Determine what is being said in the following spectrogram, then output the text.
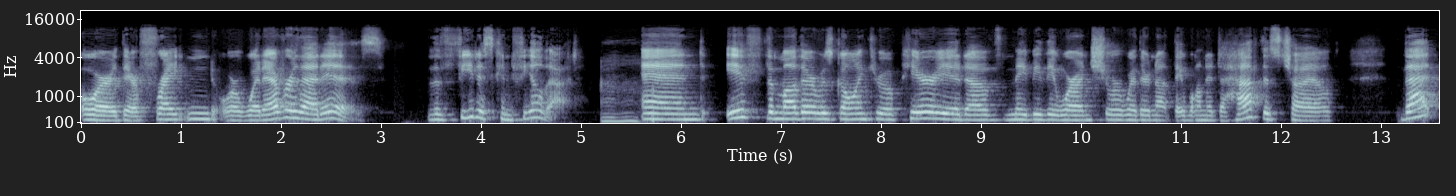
or they're frightened or whatever that is, the fetus can feel that. Uh, And if the mother was going through a period of maybe they were unsure whether or not they wanted to have this child, that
